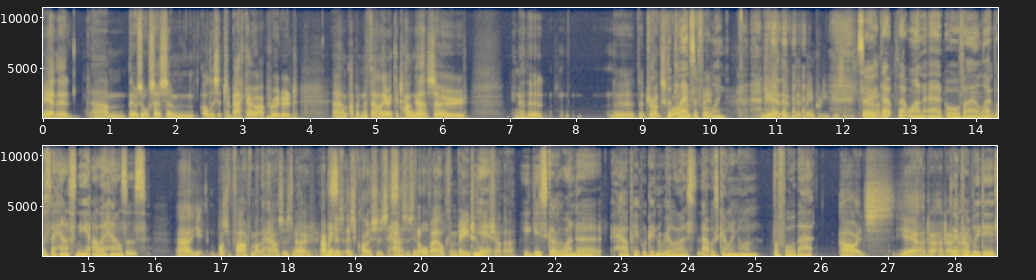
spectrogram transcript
yeah, the, um, there was also some illicit tobacco uprooted um, up at Nathalia and Katunga. So, you know, the the the drug the squad. plants are been- falling. Yeah, they've, they've been pretty busy. So Um, that that one at Orrvale, like, was the house near other houses? uh, yeah, it wasn't far from other houses. No, I mean as, as close as houses in Orrvale can be to Yeah. each other. You just got to Um, wonder how people didn't realise that was going on before that. Oh, it's yeah. I don't. I don't They know. probably did.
